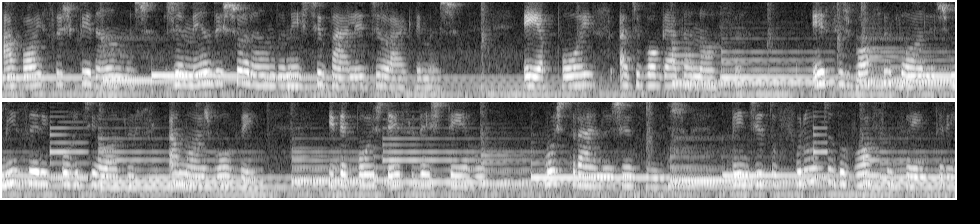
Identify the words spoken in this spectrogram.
A vós suspiramos, gemendo e chorando neste vale de lágrimas. Eia, pois, advogada nossa, esses vossos olhos misericordiosos a nós volvei depois desse desterro, mostrai-nos Jesus, bendito fruto do vosso ventre,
